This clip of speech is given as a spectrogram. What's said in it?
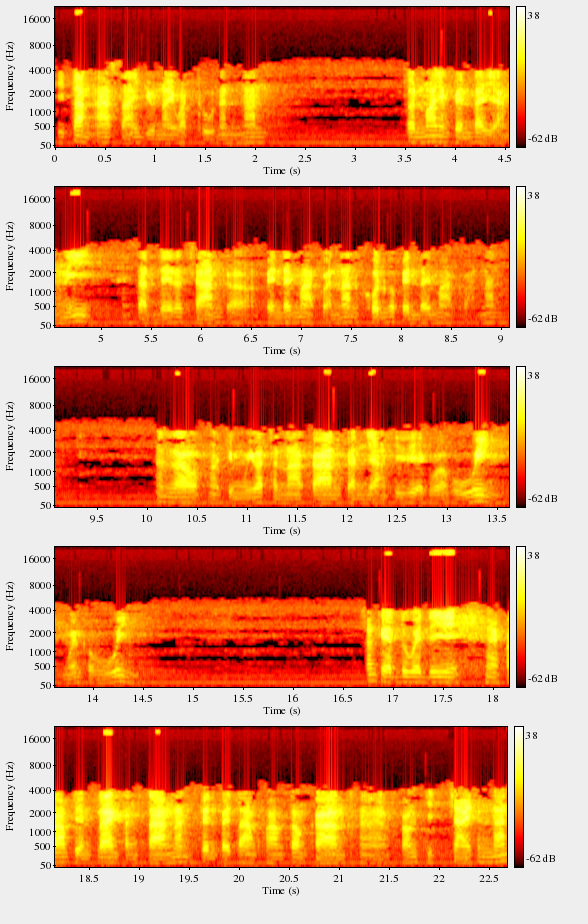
ที่ตั้งอาศัยอยู่ในวัตถุนั้นๆต้นไม้ยังเป็นได้อย่างนี้ สัตว์เดรัจฉานก็เป็นได้มากกว่านั้น คนก็เป็นได้มากกว่านั้นนั่นเราจึงมีวัฒนาการกันอย่างที่เรียกว่าวิ่ง เหมือนกับวิ่ง สังเกตดูให้ดี ความเปลี่ยนแปลงต่าง ๆ นั้นเป็นไปตามความต้องการของจิตใจทั้งนั้น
